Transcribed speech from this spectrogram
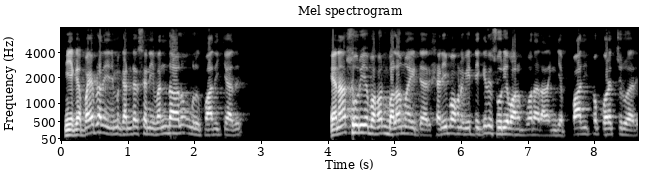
நீங்க பயப்படாதீங்க. இனிமேல் கண்டர் சனி வந்தாலும் உங்களுக்கு பாதிக்காது. ஏன்னா சூரிய பகவான் பலமாயிட்டாரு. சனி பகவான் வீட்டுக்கு சூரிய பகவான் போறாரு. இங்கே பாதிப்பை குறைச்சிருவாரு.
